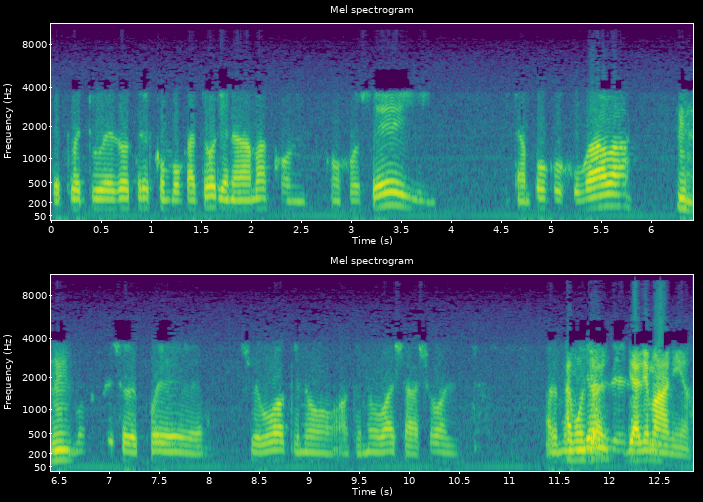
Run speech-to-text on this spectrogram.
después tuve dos tres convocatorias nada más con con José y tampoco jugaba. Eso después llevó a que no a que no vaya yo al, al, mundial, de, Alemania.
